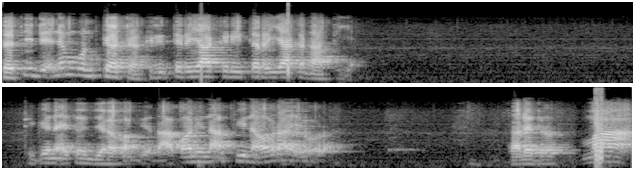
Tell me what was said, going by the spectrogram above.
jadi dia pun gak ada kriteria-kriteria kenabian. Dikena itu jawab ya tak ini nabi na ora ya ora. Tadi terus ma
